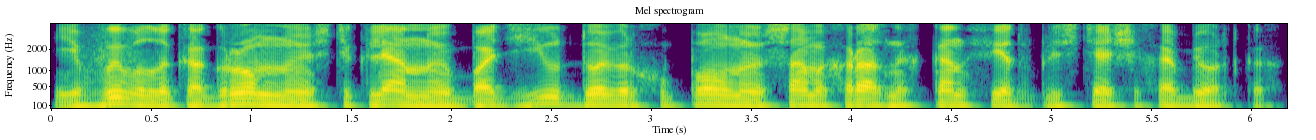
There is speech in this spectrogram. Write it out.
и выволок огромную стеклянную бадью, доверху полную самых разных конфет в блестящих обертках.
